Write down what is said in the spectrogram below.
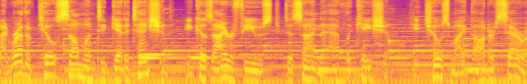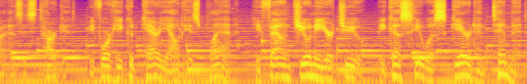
I'd rather kill someone to get attention because I refused to sign the application. He chose my daughter Sarah as his target. Before he could carry out his plan, he found Junior 2 because he was scared and timid.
